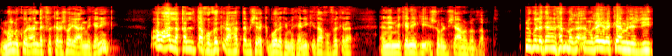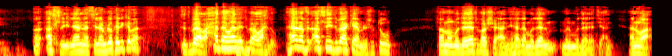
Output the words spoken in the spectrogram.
المهم يكون عندك فكرة شوية عن الميكانيك أو على الأقل تاخذ فكرة حتى باش يركبوا لك الميكانيكي تاخذ فكرة إن الميكانيكي شنو اللي باش يعمل بالضبط. نقول لك أنا نحب نغيره كامل جديد أصلي لأن ال silentbloc هذيك تتباع وحدها وهذا يتباع وحده. هذا في الاصل يتباع كامل شفتوه فما موديلات برشا يعني هذا موديل من الموديلات يعني أنواع.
